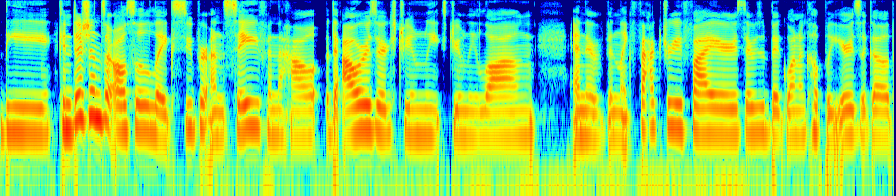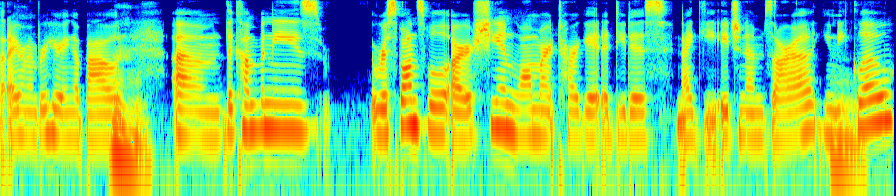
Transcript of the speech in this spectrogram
the conditions are also like super unsafe and the how the hours are extremely extremely long and there have been like factory fires there was a big one a couple years ago that i remember hearing about Mhm. um, the companies responsible are shein walmart target adidas nike h&m zara uniqlo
